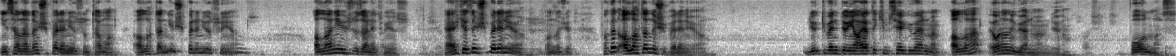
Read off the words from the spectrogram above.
insanlardan şüpheleniyorsun tamam. Allah'tan niye şüpheleniyorsun ya? Allah niye hüsnü zannetmiyorsun? Herkes de şüpheleniyor. Ondan şu- Fakat Allah'tan da şüpheleniyor. Diyor ki ben dünya hayatta kimseye güvenmem. Allah'a e ona da güvenmem diyor. Bu olmaz.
